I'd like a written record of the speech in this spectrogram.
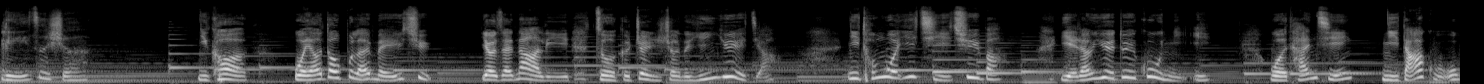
驴子说：“你看，我要到不来梅去，要在那里做个镇上的音乐家。你同我一起去吧，也让乐队雇你。我弹琴，你打鼓。”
